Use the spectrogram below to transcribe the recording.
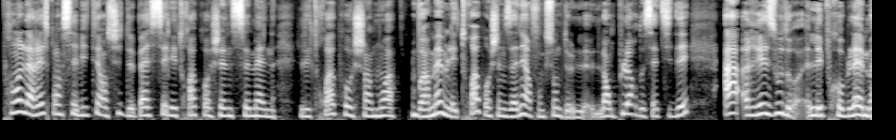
prend la responsabilité ensuite de passer les trois prochaines semaines, les trois prochains mois, voire même les trois prochaines années en fonction de l'ampleur de cette idée, à résoudre les problèmes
